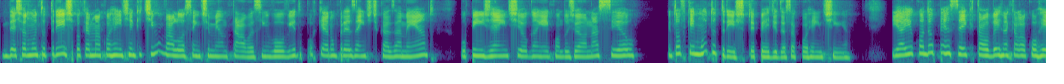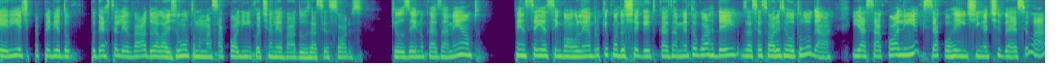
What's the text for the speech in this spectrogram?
me deixando muito triste, porque era uma correntinha que tinha um valor sentimental assim envolvido, porque era um presente de casamento. O pingente eu ganhei quando o Joel nasceu. Então fiquei muito triste ter perdido essa correntinha. E aí, quando eu pensei que talvez naquela correria de papeleta eu pudesse ter levado ela junto numa sacolinha que eu tinha levado os acessórios que eu usei no casamento, pensei assim, bom, eu lembro que quando eu cheguei do casamento eu guardei os acessórios em outro lugar. E a sacolinha, que se a correntinha tivesse lá,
